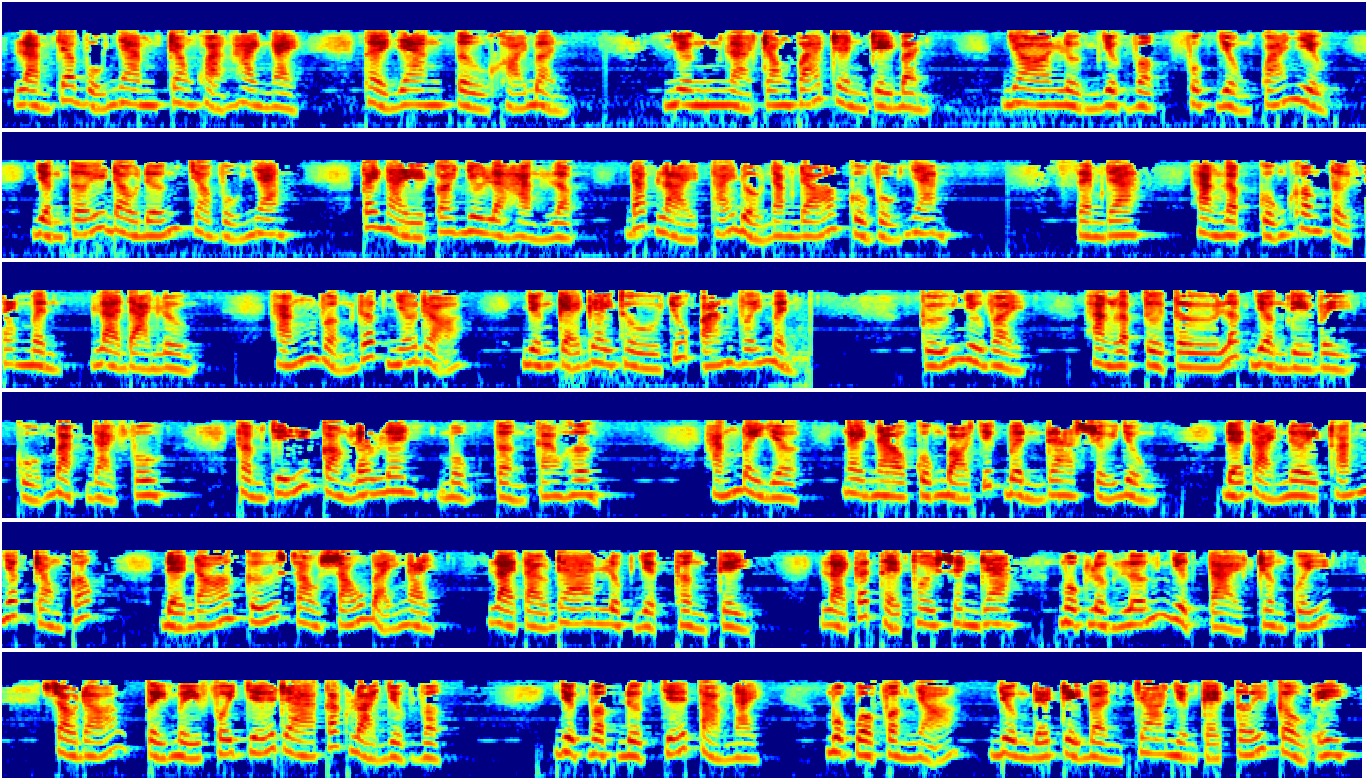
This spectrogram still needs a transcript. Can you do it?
làm cho Vũ Nham trong khoảng 2 ngày, thời gian tự khỏi bệnh. Nhưng là trong quá trình trị bệnh, do lượng dược vật phục dụng quá nhiều, dẫn tới đau đớn cho Vũ Nham. Cái này coi như là Hàng Lập đáp lại thái độ năm đó của Vũ Nham. Xem ra, Hàng Lập cũng không tự xem mình là đại lượng. Hắn vẫn rất nhớ rõ những kẻ gây thù chuốc oán với mình. Cứ như vậy, Hàng Lập từ từ lấp dần địa vị của mặt Đại Phu, thậm chí còn leo lên một tầng cao hơn. Hắn bây giờ, ngày nào cũng bỏ chiếc bình ra sử dụng, để tại nơi thoáng nhất trong cốc, để nó cứ sau 6-7 ngày, lại tạo ra lục dịch thần kỳ, lại có thể thôi sinh ra một lượng lớn dược tài trân quý. Sau đó tỉ mỉ phối chế ra các loại dược vật. Dược vật được chế tạo này, một bộ phận nhỏ dùng để trị bệnh cho những kẻ tới cầu y,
